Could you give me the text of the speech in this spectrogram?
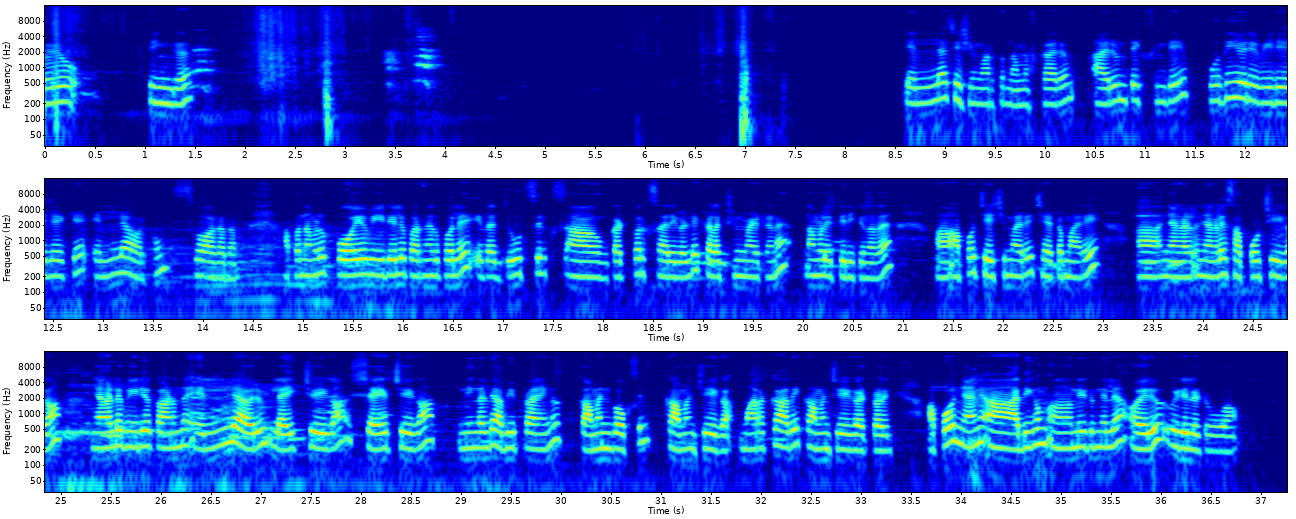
ഒരു പിങ്ക് എല്ലാ ചേച്ചിമാർക്കും നമസ്കാരം. അരുൺ ടെക്സിന്റെ പുതിയൊരു വീഡിയോയിലേക്ക് എല്ലാവർക്കും സ്വാഗതം. അപ്പം നമ്മൾ പോയ വീഡിയോയിൽ പറഞ്ഞതുപോലെ ഇത് ജൂട്ട് സിൽക്ക് കട്ട് വർക്ക് സാരികളുടെ കളക്ഷനുമായിട്ടാണ് നമ്മൾ എത്തിയിരിക്കുന്നത്. അപ്പോൾ ചേച്ചിമാരെ ചേട്ടന്മാരെ ഞങ്ങൾ ഞങ്ങളെ സപ്പോർട്ട് ചെയ്യുക. ഞങ്ങളുടെ വീഡിയോ കാണുന്ന എല്ലാവരും ലൈക്ക് ചെയ്യുക ഷെയർ ചെയ്യുക. നിങ്ങളുടെ അഭിപ്രായങ്ങൾ കമന്റ് ബോക്സിൽ കമന്റ് ചെയ്യുക. മറക്കാതെ കമന്റ് ചെയ്യുക കേട്ടോ. അപ്പോൾ ഞാൻ അധികം നീട്ടുന്നില്ല. ഒരു വീഡിയോയിലിട്ട് പോവാം.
